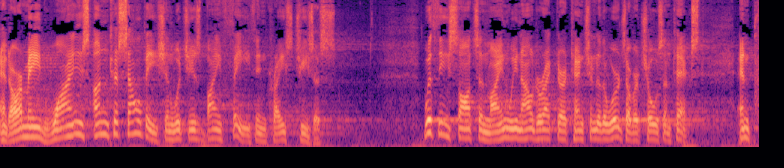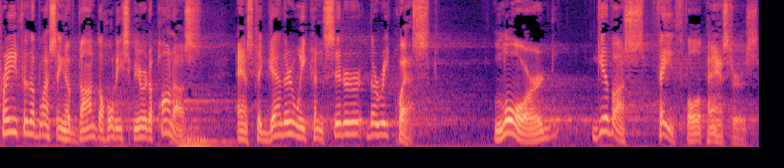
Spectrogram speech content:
and are made wise unto salvation, which is by faith in Christ Jesus. With these thoughts in mind, we now direct our attention to the words of our chosen text and pray for the blessing of God the Holy Spirit upon us as together we consider the request Lord, give us faithful pastors.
